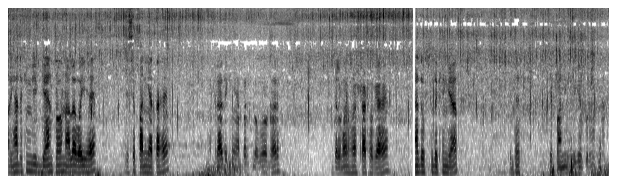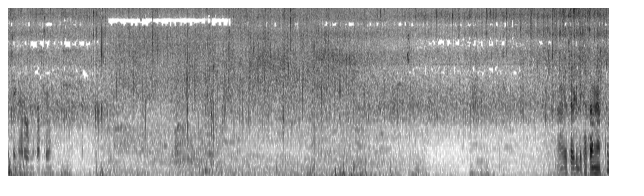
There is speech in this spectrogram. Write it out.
और यहाँ देखेंगे ज्ञान प्रवाह नाला वही है, जिससे पानी आता है। फ़िलहाल देखिए यहाँ पर लोगों का घर जलमग्न होना स्टार्ट हो गया है। यहाँ दोस्तों देखेंगे आप, इधर ये पानी भर गया पूरा, यहाँ पे घर हो सकते हैं आगे चल के दिखाता हूँ मैं आपको।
